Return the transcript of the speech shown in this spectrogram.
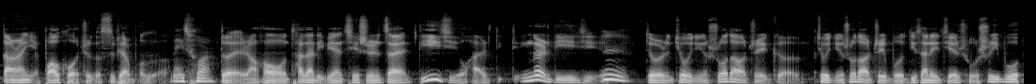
当然也包括这个斯皮尔伯格。没错，对，然后他在里边，其实，在第一集我还是第应该是第一集，嗯，就是就已经说到这个，就已经说到这部第三类接触是一部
